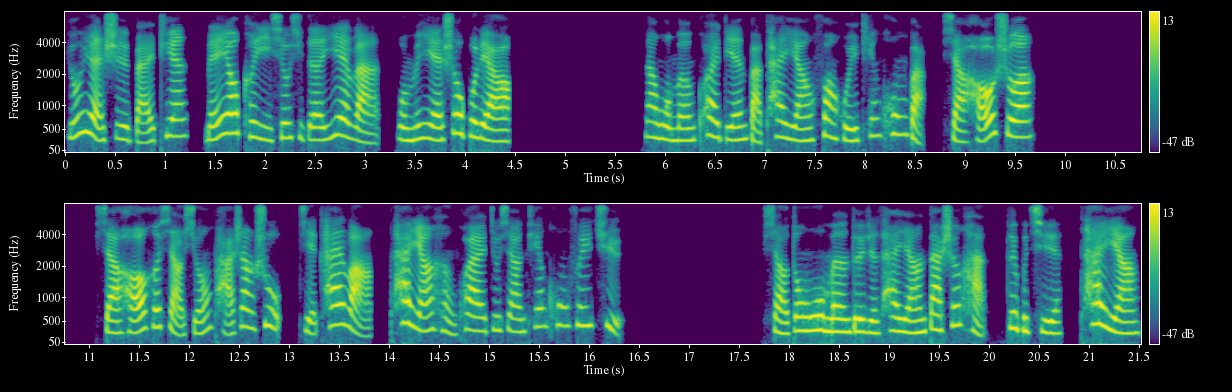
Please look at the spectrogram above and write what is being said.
永远是白天，没有可以休息的夜晚，我们也受不了。”那我们快点把太阳放回天空吧，小猴说。小猴和小熊爬上树，解开网，太阳很快就向天空飞去。小动物们对着太阳大声喊：“对不起，太阳，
